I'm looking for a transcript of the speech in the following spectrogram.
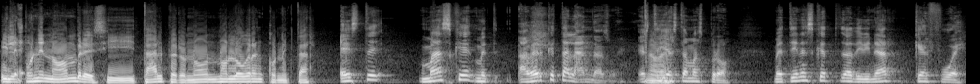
Y le ponen nombres y tal, pero no, no logran conectar. Este, más que... me- a ver qué tal andas, güey. Este A ya ver. está más pro. Me tienes que adivinar qué fue.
